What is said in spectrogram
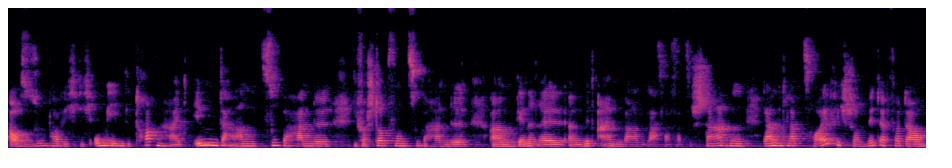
auch super wichtig, um eben die Trockenheit im Darm zu behandeln, die Verstopfung zu behandeln, ähm, generell äh, mit einem warmen Glas Wasser zu starten. Dann klappt es häufig schon mit der Verdauung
